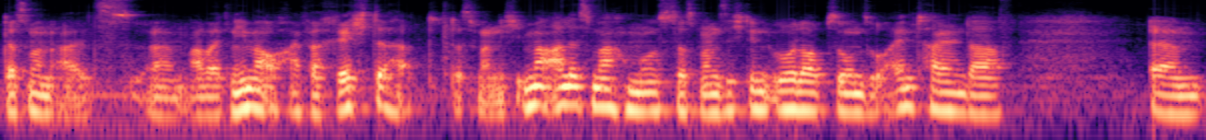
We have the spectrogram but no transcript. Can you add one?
dass man als ähm, Arbeitnehmer auch einfach Rechte hat, dass man nicht immer alles machen muss, dass man sich den Urlaub so und so einteilen darf. Ähm,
